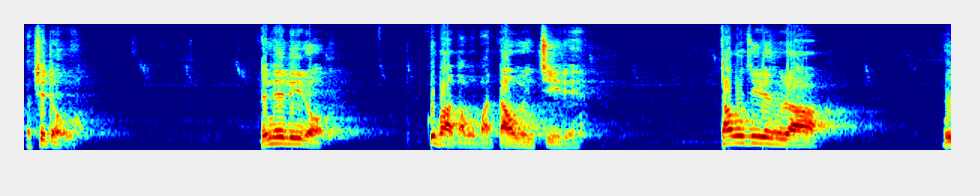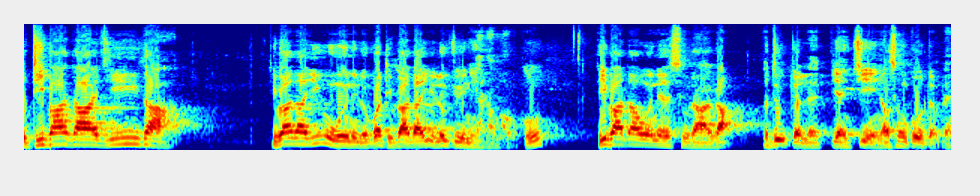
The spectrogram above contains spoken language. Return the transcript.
မဖြစ်တော့ဘူးနည်းနည်းလေးတော့ကိုယ့်ဘာသာပေါ်မှာတာဝန်ကျေတယ်တာဝန်ကျေတယ်ဆိုတာဟိုဒီဘာသာကြီးက ဒီဘာသာကြီးကိုဝင်နေလို့ကွာဒီဘာသာကြီးကိုလှုပ်ကြွေးနေရတာမဟုတ်ဘူးဒီဘာသာဝင်နေဆိုတာကဘု து အတွက်လဲပြန်ကြည့်ရင်နောက်ဆုံးကိုယ့်အတွက်ပဲ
